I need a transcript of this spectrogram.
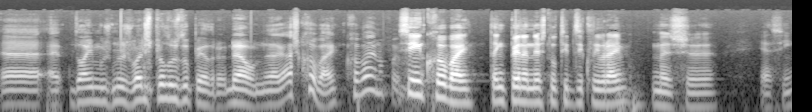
Uh, uh, Dói-me os meus joelhos pelos do Pedro. Não, uh, acho que correu bem. Correu bem, não foi? Sim, correu bem. Tenho pena neste último desequilibrei-me, mas é assim.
